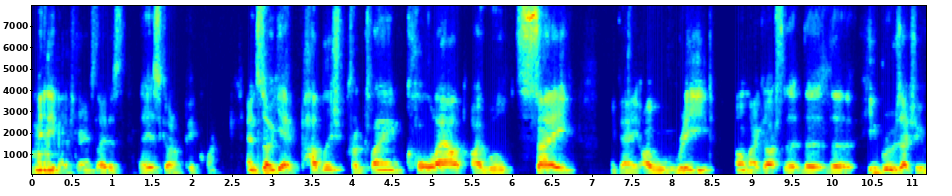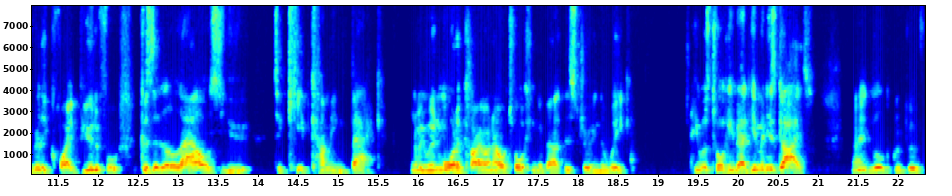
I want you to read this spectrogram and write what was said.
many of our translators they just got to pick one. And so, yeah, publish, proclaim, call out. I will say. Okay, I will read. Oh my gosh, the the the Hebrew is actually really quite beautiful because it allows you to keep coming back I mean, when Mordecai and I were talking about this during the week, he was talking about him and his guys, right? A little group of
